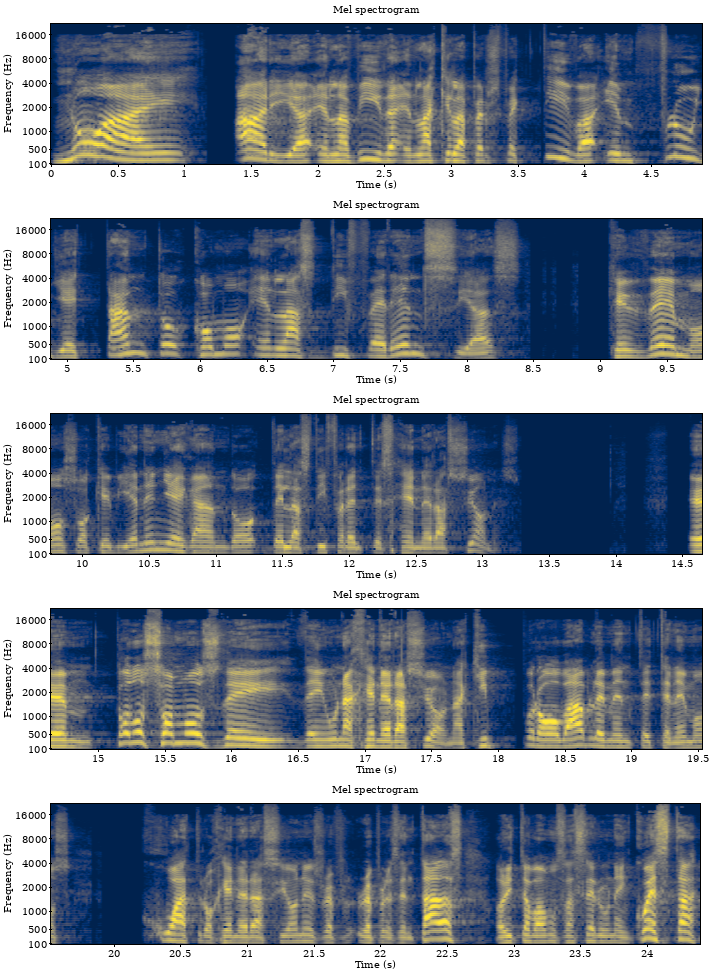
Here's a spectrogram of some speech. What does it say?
no hay área en la vida en la que la perspectiva influye tanto como en las diferencias que vemos o que vienen llegando de las diferentes generaciones. Em, todos somos de, una generación. Aquí probablemente tenemos cuatro generaciones representadas. Ahorita vamos a hacer una encuesta.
